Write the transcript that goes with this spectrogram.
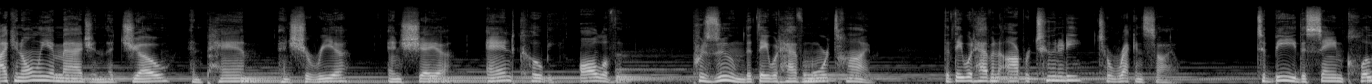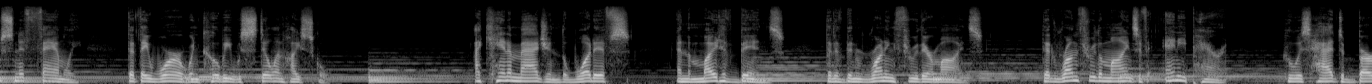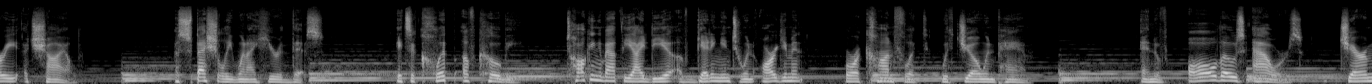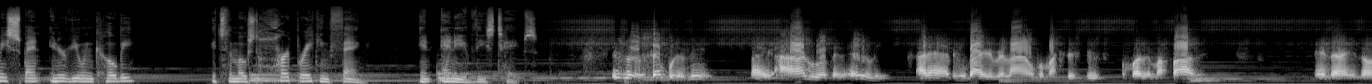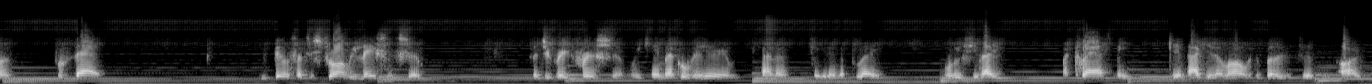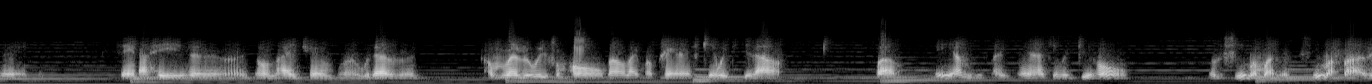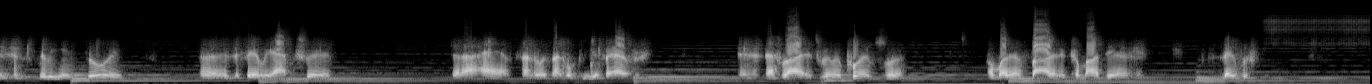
I can only imagine that Joe and Pam and Sharia and Shaya and Kobe, all of them, presumed that they would have more time, that they would have an opportunity to reconcile, to be the same close knit family that they were when Kobe was still in high school. I can't imagine the what ifs and the might have beens that have been running through their minds, that run through the minds of any parent who has had to bury a child especially when I hear this. It's a clip of Kobe talking about the idea of getting into an argument or a conflict with Joe and Pam. And of all those hours Jeremy spent interviewing Kobe, it's the most heartbreaking thing in any of these tapes. It's real simple to me. Like I grew up in Italy. I didn't have anybody to rely on but my sisters, my mother, and my father. And uh, you know, from that, we built such a strong relationship, such a great friendship. We came back over here and we kind of took it into play. When we see like my classmates getting not getting along with the brothers and sisters, arguing, saying I hate her or don't like him or whatever. I'm running away from home. I don't like my parents. Can't wait to get out. Well, me, I'm just like, man, I can't wait to get home. I want to see my mother, see my father, and really enjoy uh, the family atmosphere that I have. I know it's not going to be there forever. And that's why it's really important for my mother and father to come out there and live with me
